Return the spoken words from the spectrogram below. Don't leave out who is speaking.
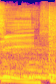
Speaker 1: 气。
